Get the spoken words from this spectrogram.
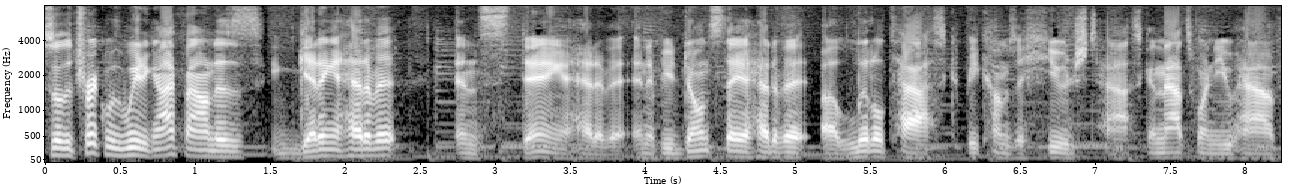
So the trick with weeding I found is getting ahead of it and staying ahead of it. And if you don't stay ahead of it, a little task becomes a huge task. And that's when you have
